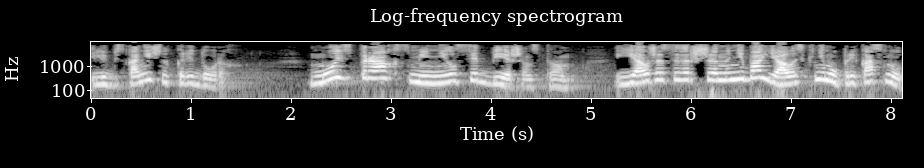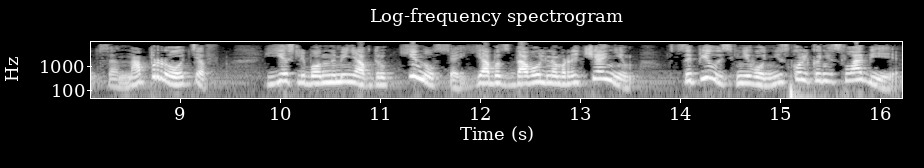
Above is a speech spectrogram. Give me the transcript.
или в бесконечных коридорах. Мой страх сменился бешенством. Я уже совершенно не боялась к нему прикоснуться. Напротив, если бы он на меня вдруг кинулся, я бы с довольным рычанием вцепилась в него нисколько не слабее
